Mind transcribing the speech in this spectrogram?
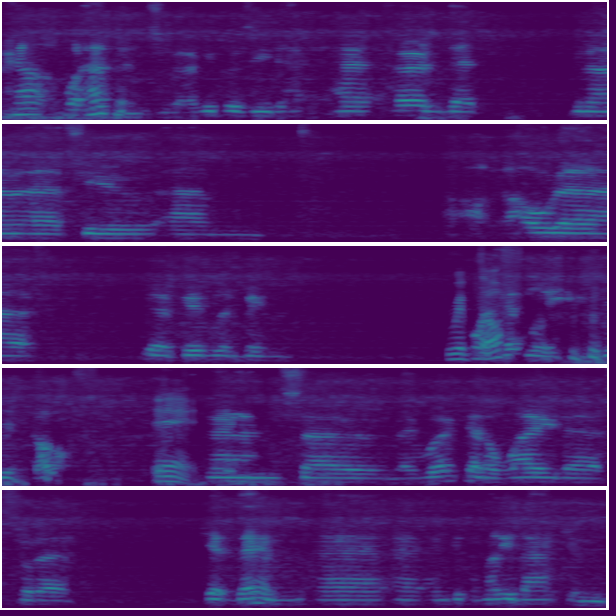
how what happens, you know, because he ha- heard that you know a few um, older you know, people had been Ripped off. heavily ripped off, Yeah. and so they worked out a way to sort of get them uh, and get the money back and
